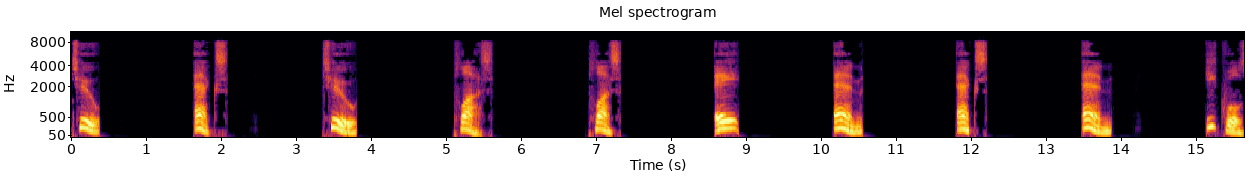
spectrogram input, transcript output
2 x 2 plus plus a n x n equals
